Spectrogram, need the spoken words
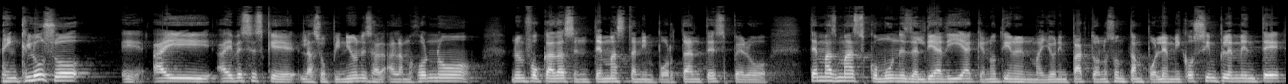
E incluso eh, hay, hay, veces que las opiniones, a, lo mejor no, no, enfocadas en temas tan importantes, pero temas más comunes del día a día que no tienen mayor impacto, no son tan polémicos, simplemente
